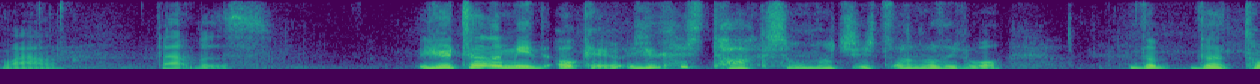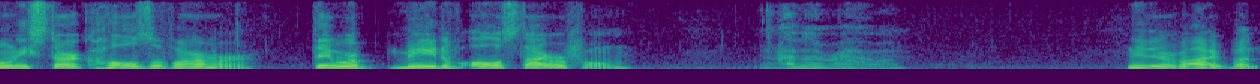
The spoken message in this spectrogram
Wow, that was. You're telling me okay? You guys talk so much; it's unbelievable. The the Tony Stark halls of armor they were made of all styrofoam. I've never had one. Neither have I, but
